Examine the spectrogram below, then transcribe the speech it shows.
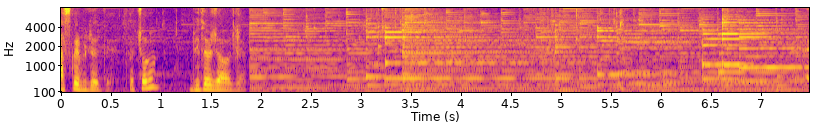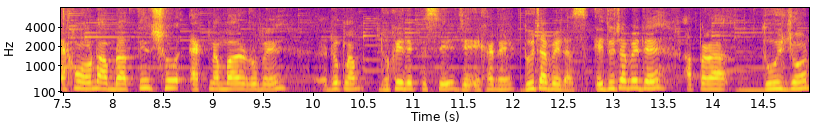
আজকের ভিডিওতে। তো চলুন, ভিতরে যাওয়া যাক। এখন আমরা তিনশো এক নাম্বার রুমে ঢুকলাম। ঢুকেই দেখতেছি যে এখানে দুইটা বেড আছে। এই দুইটা বেডে আপনারা দুইজন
